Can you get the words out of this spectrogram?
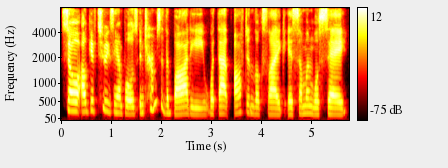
So I'll give two examples. In terms of the body, what that often looks like is someone will say,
